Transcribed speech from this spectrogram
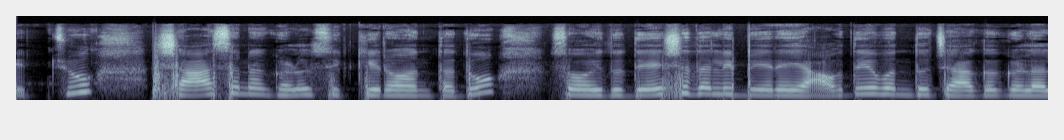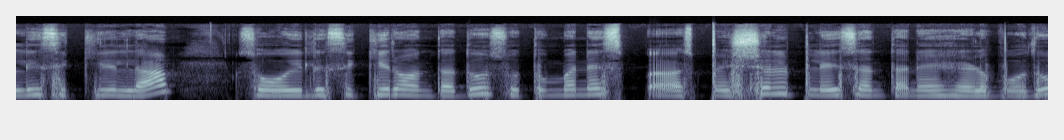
ಹೆಚ್ಚು ಶಾಸನಗಳು ಸಿಕ್ಕಿರೋ ಅಂಥದ್ದು ಸೊ ಇದು ದೇಶದಲ್ಲಿ ಬೇರೆ ಯಾವುದೇ ಒಂದು ಜಾಗಗಳಲ್ಲಿ ಸಿಕ್ಕಿಲ್ಲ. ಸೊ ಇಲ್ಲಿ ಸಿಕ್ಕಿರೋ ಅಂಥದ್ದು ಸೊ ತುಂಬಾ ಸ್ಪೆಷಲ್ ಪ್ಲೇಸ್ ಅಂತಲೇ ಹೇಳ್ಬೋದು.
